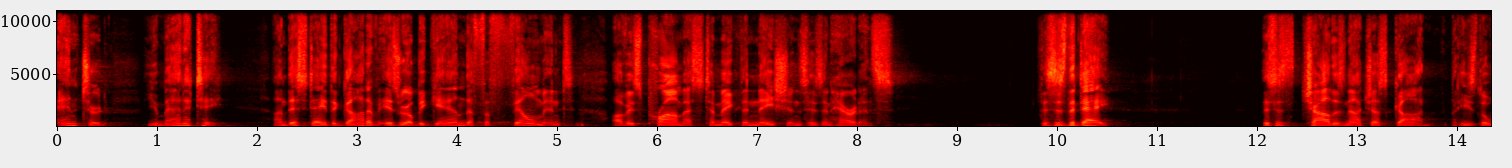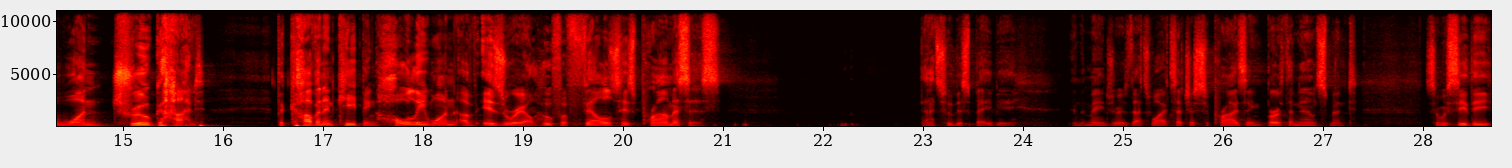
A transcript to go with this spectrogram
entered humanity. On this day, the God of Israel began the fulfillment of his promise to make the nations his inheritance. This is the day. This is, child is not just God, but he's the one true God, the covenant keeping, Holy One of Israel who fulfills his promises. That's who this baby in the manger is. That's why it's such a surprising birth announcement. So we see the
